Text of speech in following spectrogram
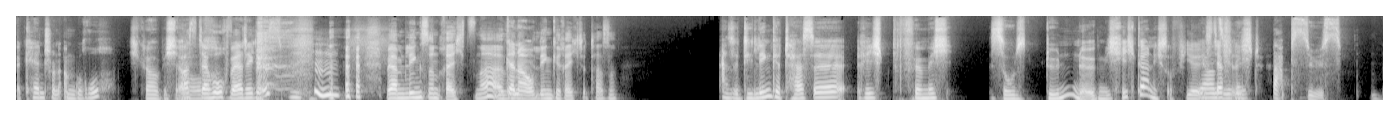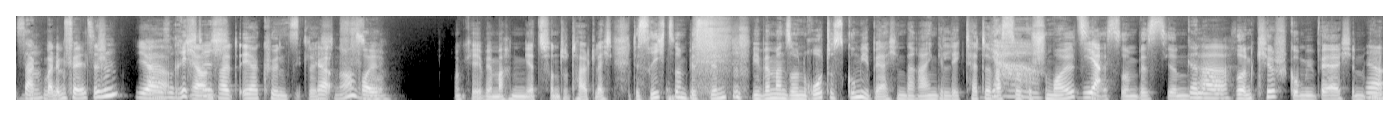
erkenne schon am Geruch, Ich glaube, ich was auch. der hochwertige ist. Wir haben links und rechts, ne? Also Genau. linke, rechte Tasse. Also die linke Tasse riecht für mich so dünn irgendwie. Ich rieche gar nicht so viel. ja, ist der sie vielleicht? babsüß, sagt man im Pfälzischen. Ja. Also richtig. Ja, und halt eher künstlich, Ja, ne? voll. So. Okay, wir machen ihn jetzt schon total schlecht. Das riecht so ein bisschen, wie wenn man so ein rotes Gummibärchen da reingelegt hätte, was so Ja. geschmolzen Ja. ist, so ein bisschen. Genau. So ein Kirschgummibärchen. Ja.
